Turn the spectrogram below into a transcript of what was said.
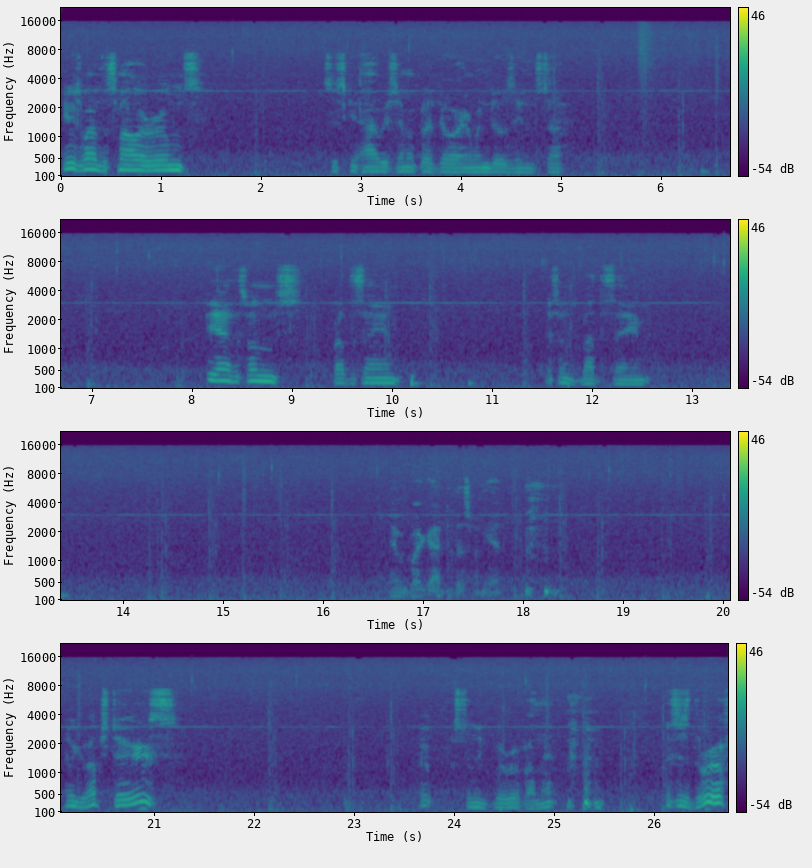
here's one of the smaller rooms. It's just gonna, obviously I'm gonna put a door and windows in and stuff. Yeah, this one's about the same. This one's about the same. I Haven't quite got to this one yet. then we go upstairs. Oh, still need to put a roof on that. This is the roof.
